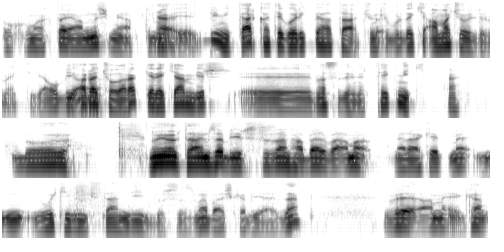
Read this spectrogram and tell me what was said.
okumakta yanlış mı yaptım? Ya, e, bir miktar kategorik bir hata. Çünkü evet. buradaki amaç öldürmek değil. Ya. O bir araç evet. olarak gereken bir e, nasıl denir? Teknik. Heh. Doğru. New York Times'a bir sızan haber var ama merak etme Wikileaks'ten değil bu sızma başka bir yerden. Ve Amerikan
